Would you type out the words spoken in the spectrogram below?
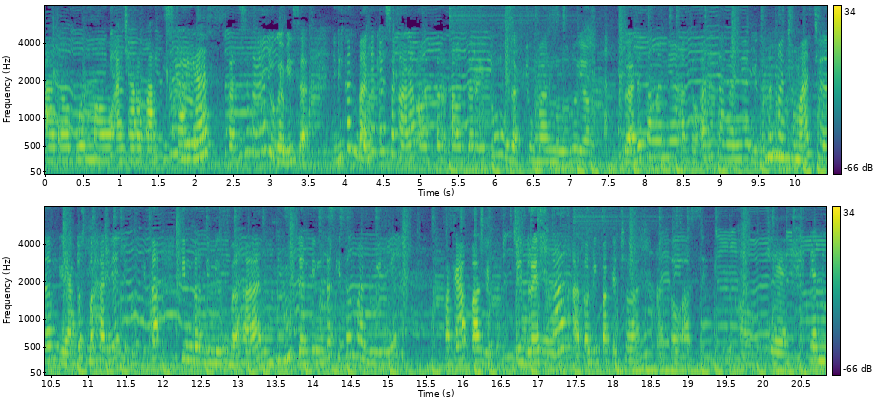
ataupun mau acara party sekalian. Berarti sebenarnya juga bisa. Jadi kan banyak ya sekarang outer outer itu nggak cuma melulu yang nggak ada tangannya atau ada tangannya gitu kan macem-macem gitu. Iya. Terus bahannya juga kita pinter dimilih bahan Mhm. dan pinter kita maduinnya pakai apa gitu. Di dress kah atau dipakai celana atau apa? Oke, dan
